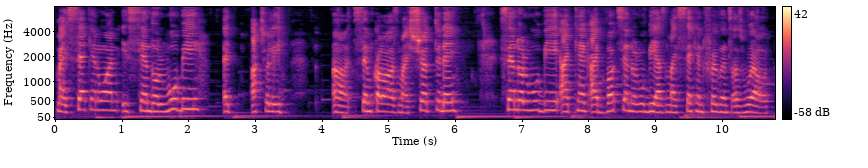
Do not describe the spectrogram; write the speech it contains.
My second one is Sandal Ruby. It actually uh, same color as my shirt today. Sandal Ruby, I think I bought Sandal Ruby as my second fragrance as well.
